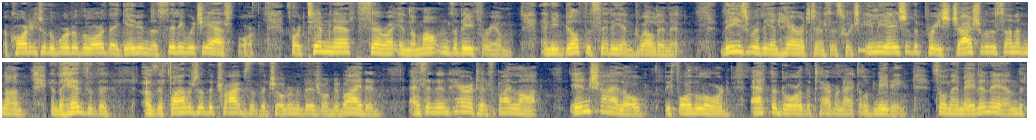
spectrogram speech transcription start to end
According to the word of the Lord, they gave him the city which he asked for, for Timnath Serah in the mountains of Ephraim, and he built the city and dwelt in it. These were the inheritances which Eleazar the priest, Joshua the son of Nun, and the heads of the of the fathers of the tribes of the children of Israel divided as an inheritance by lot in Shiloh before the Lord at the door of the tabernacle of meeting. So they made an end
